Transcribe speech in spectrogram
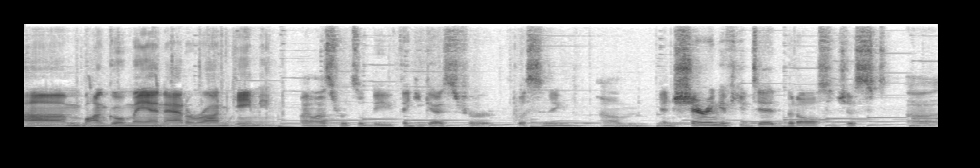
Um, Bongo Man Aderon Gaming. My last words will be thank you guys for listening um, and sharing if you did, but also just uh,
